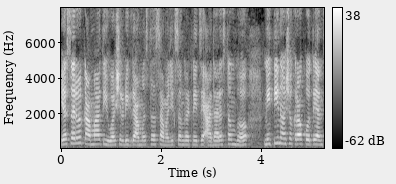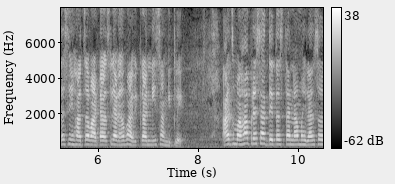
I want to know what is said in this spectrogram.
या सर्व कामात युवा शिर्डी ग्रामस्थ सामाजिक संघटना संघटनेचे आधारस्तंभ नितीन अशोकराव कोते यांचा सिंहाचा वाटा असल्यानं भाविकांनी सांगितले. आज महाप्रसाद देत असताना महिलांसह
